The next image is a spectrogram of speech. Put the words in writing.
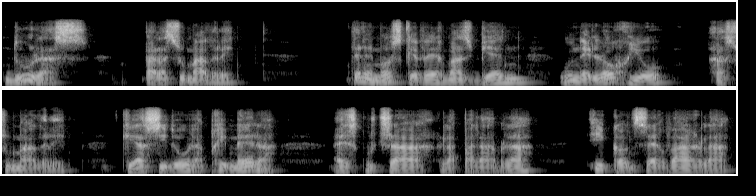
duras para su madre, tenemos que ver más bien un elogio a su madre, que ha sido la primera a escuchar la palabra y conservarla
